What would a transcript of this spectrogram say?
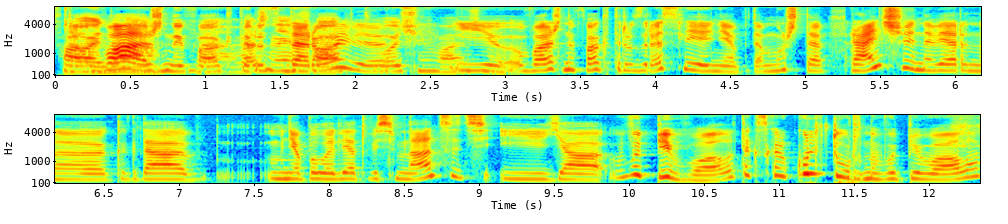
фа- Ой, важный да, фактор да, здоровья факт, очень важный. и важный фактор взросления, потому что раньше, наверное, когда мне было лет 18, и я выпивала, так скажем, культурно выпивала.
